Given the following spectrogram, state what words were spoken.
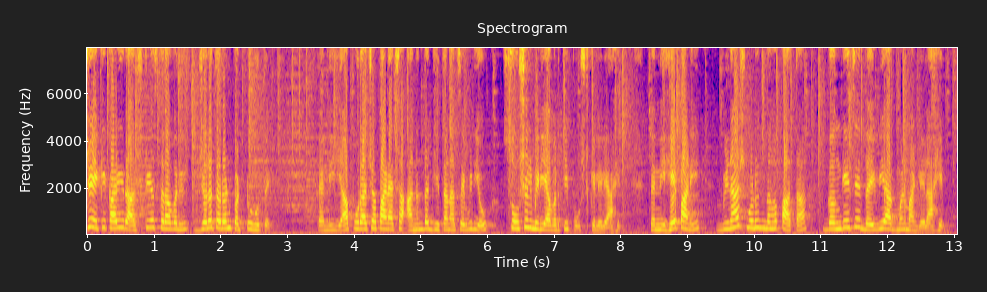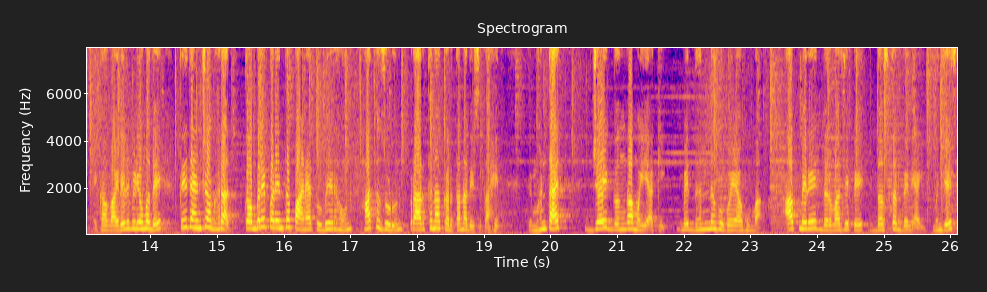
जे एकेकाळी राष्ट्रीय स्तरावरील जलतरणपट्टू होते त्यांनी या पुराच्या पाण्याचा आनंद घेतानाचे व्हिडिओ सोशल मीडियावरती पोस्ट केलेले आहेत. त्यांनी हे पाणी विनाश म्हणून न पाहता गंगेचे दैवी आगमन मांडलेलं आहे. एका व्हायरल व्हिडिओमध्ये ते त्यांच्या घरात कमरेपर्यंत पाण्यात उभे राहून हात जोडून प्रार्थना करताना दिसत आहेत. ते म्हणतात जय गंगा मैया की मे धन्य हो गया हुमा आप मेरे दरवाजे पे दस्तक देणे आई. म्हणजेच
